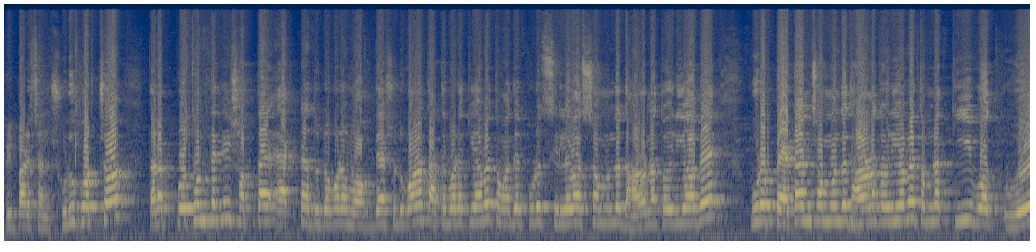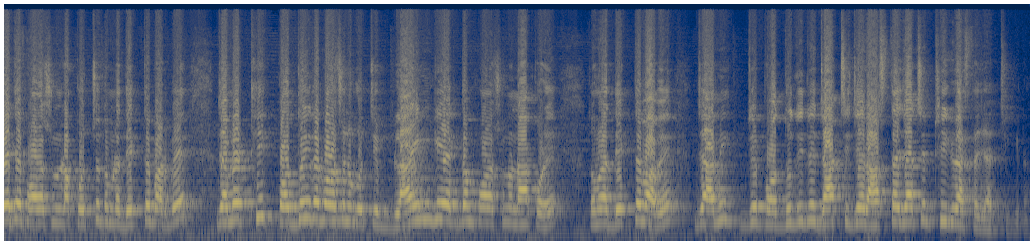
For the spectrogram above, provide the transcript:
প্রিপারেশান শুরু করছ, তারা প্রথম থেকেই সপ্তাহে একটা দুটো করে মক দেওয়া শুরু করো, তাতে পরে কী হবে? তোমাদের পুরো সিলেবাস সম্বন্ধে ধারণা তৈরি হবে। পুরো প্যাটার্ন সম্বন্ধে ধারণা তৈরি হবে, তোমরা কি ওয়েতে পড়াশোনাটা করছ তোমরা দেখতে পারবে যে আমরা ঠিক পদ্ধতিতে পড়াশোনা করছি। ব্লাইন্ডলি একদম পড়াশোনা না করে তোমরা দেখতে পাবে যে আমি যে পদ্ধতিতে যাচ্ছি, যে রাস্তায় যাচ্ছি, ঠিক রাস্তায় যাচ্ছি কিনা।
